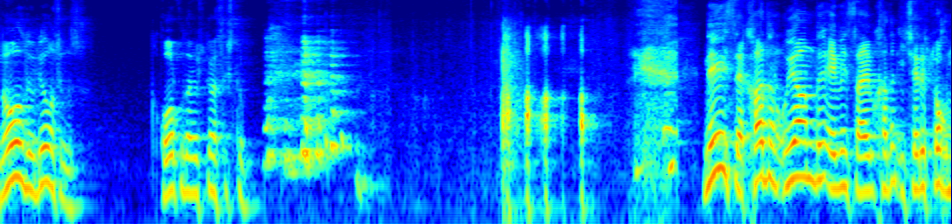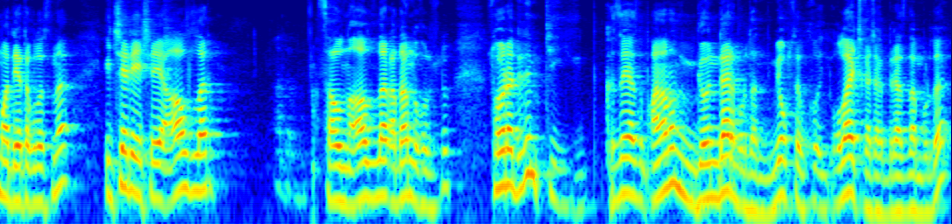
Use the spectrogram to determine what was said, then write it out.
Ne oldu biliyor musunuz? Korkudan üstüne sıçtım. Neyse kadın uyandı evin sahibi kadın içeri sokmadı yatak odasına. İçeriye şeyi aldılar. Salonu aldılar adam da konuştu. Sonra dedim ki kıza yazdım ananı gönder buradan dedim. Yoksa olay çıkacak birazdan burada.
